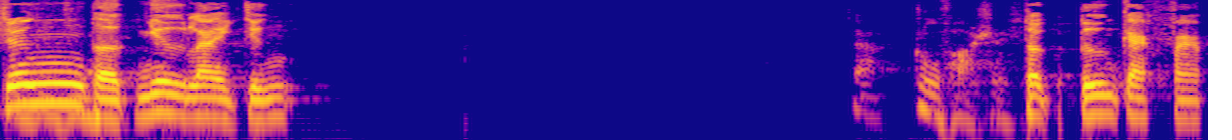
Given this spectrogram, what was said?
Chân thật Như Lai chứng. Thật tương các Pháp.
